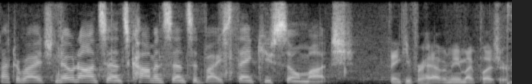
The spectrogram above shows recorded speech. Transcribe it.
Dr. Bajic, no nonsense, common sense advice. Thank you so much. Thank you for having me. My pleasure.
